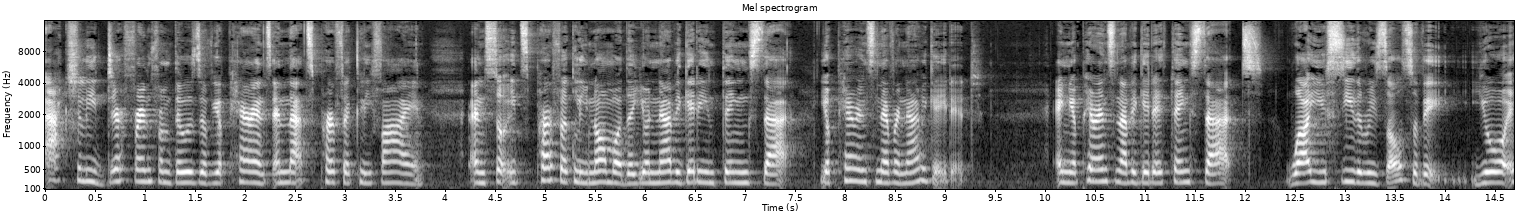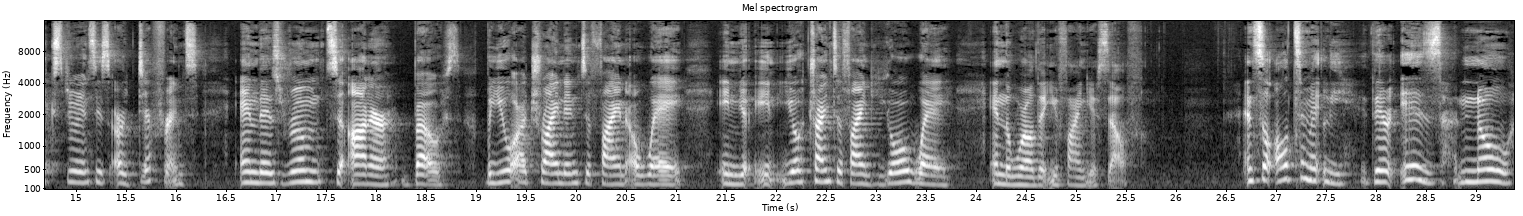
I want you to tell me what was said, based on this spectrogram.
actually different from those of your parents, and that's perfectly fine. And so, it's perfectly normal that you're navigating things that your parents never navigated. And your parents navigated things that while you see the results of it, your experiences are different and there's room to honor both. But you are trying to find a way in, your, in you're trying to find your way in the world that you find yourself. And so ultimately, there is no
